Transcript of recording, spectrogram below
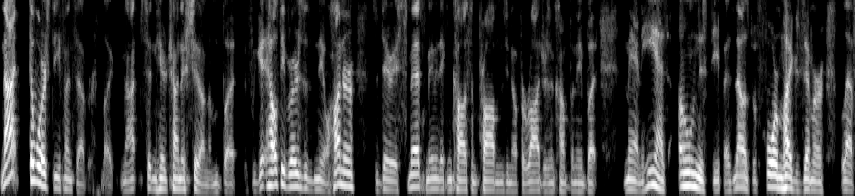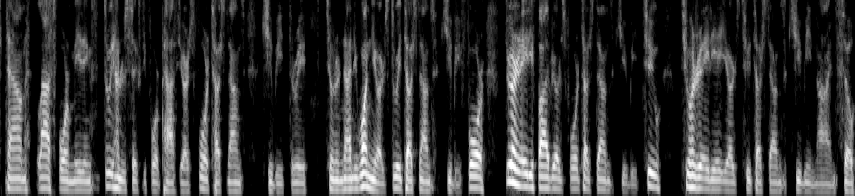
not the worst defense ever. Like not sitting here trying to shit on them, but if we get healthy versions of Danielle Hunter, Darius Smith, maybe they can cause some problems, you know, for Rodgers and company. But man, he has owned this defense. And that was before Mike Zimmer left town. Last four meetings, 364 pass yards, four touchdowns, QB three, 291 yards, three touchdowns, QB four, 385 yards, four touchdowns, QB two, 288 yards, two touchdowns, a QB nine. So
